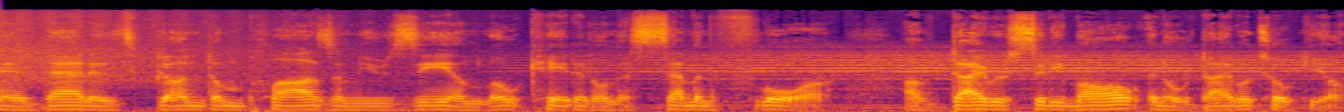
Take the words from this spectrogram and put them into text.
And that is Gundam Plaza Museum located on the 7th floor of Diver City Mall in Odaiba, Tokyo.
